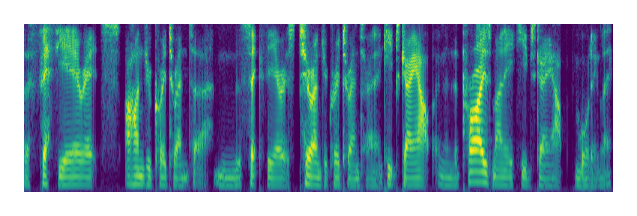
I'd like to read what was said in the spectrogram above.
the fifth year it's hundred quid to enter, and the sixth year it's two hundred quid to enter, and it keeps going up, and then the prize money keeps going up accordingly,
